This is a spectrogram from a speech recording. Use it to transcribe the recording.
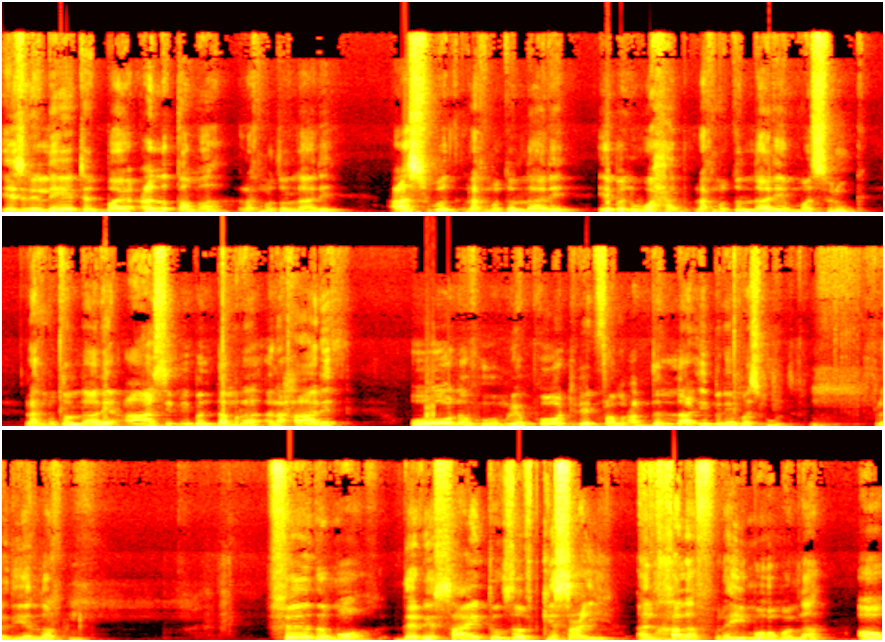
is related by Alqama rahmatullah alayh, Aswad rahmatullah alayh, Ibn Wahab rahmatullah alayh, Masruq rahmatullah alayh, Asim ibn Damra and Harith, all of whom reported it from Abdullah ibn Mas'ud. Furthermore, the recitals of Kisai and Khalaf rahimahumullah are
